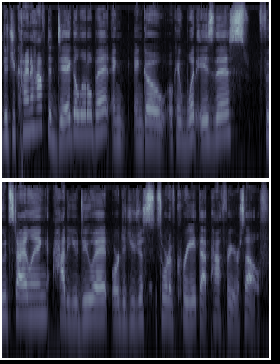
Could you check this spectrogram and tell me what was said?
did you kind of have to dig a little bit and, and go, okay, what is this? food styling? How do you do it? Or did you just sort of create that path for yourself?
